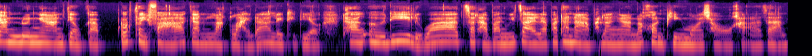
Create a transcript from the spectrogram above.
การดำเนินงานเกี่ยวกับรถไฟฟ้ากันหลากหลายด้านเลยทีเดียว ทางเออร์ดีหรือว่าสถาบันวิจัยและพัฒนาพลังงานนครพิงค์มอชอค่ะอาจารย์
